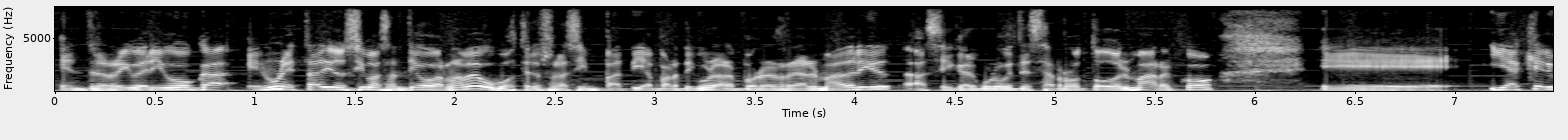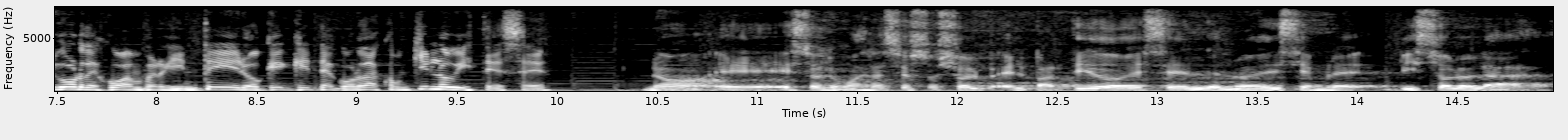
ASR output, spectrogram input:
entre River y Boca en un estadio encima Santiago Bernabéu. Vos tenés una simpatía particular por el Real Madrid, así que calculo que te cerró todo el marco. Eh, y aquel gol de Juan Ferguintero, ¿qué, ¿qué te acordás? ¿Con quién lo viste ese? No, eh, eso es lo más gracioso. Yo el, partido ese, el del 9 de diciembre, vi solo la,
